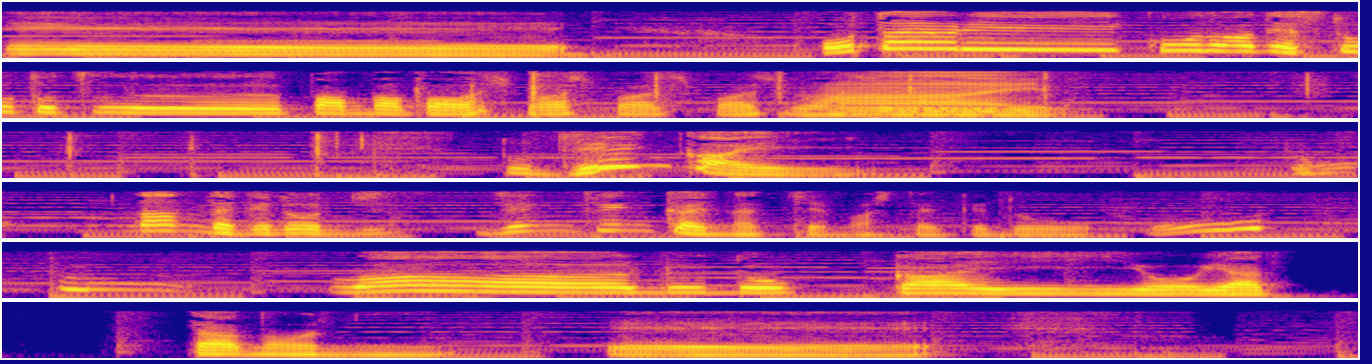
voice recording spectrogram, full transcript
えー、お便りコーナーです。唐突、パンパンパン、シパシパシパシパシ。はーい。と、前回、なんだけど、じ前々回になっちゃいましたけど、オープンワールド会をやったのに、えー、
